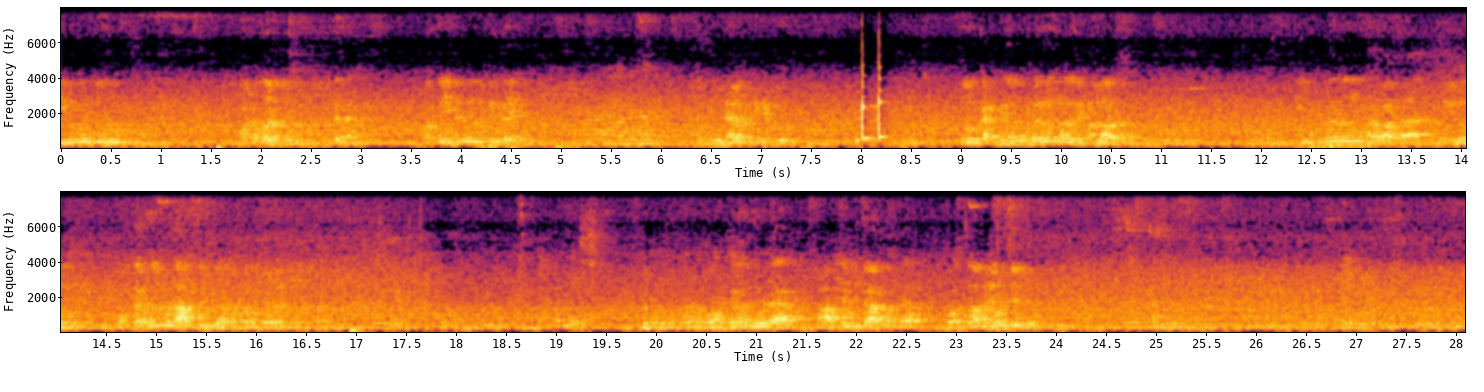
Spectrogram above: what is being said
ఈరోజు మొట్టమొదటి అంతేనా మొత్తం ఎన్ని రోజులు తింటాయి? మూడు నెలల పదిహేను రోజులు సో కరెక్ట్గా ముప్పై రోజుల తర్వాత నేను మళ్ళా వస్తాను. ఈ ముప్పై రోజుల తర్వాత నేను ఒక్కరోజు కూడా ఆక్సిజన్ కాకుండా ఒక్కరు కూడా ఆప్షన్ కాకుండా వస్తామని కూడా చెప్పారు సగం అయితే సో ముప్పై రోజులు ఓకే? ఆ,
